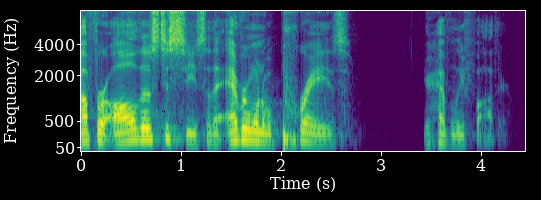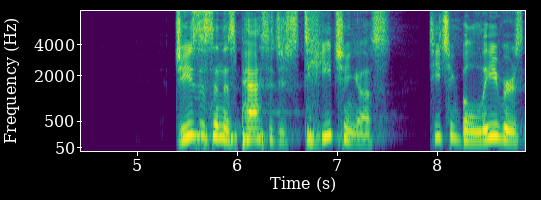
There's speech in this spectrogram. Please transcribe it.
out for all those to see so that everyone will praise your heavenly Father. Jesus in this passage is teaching us teaching believers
